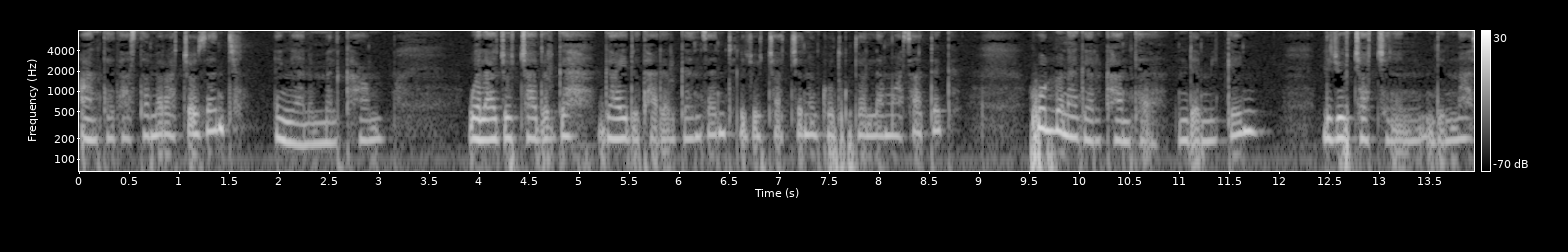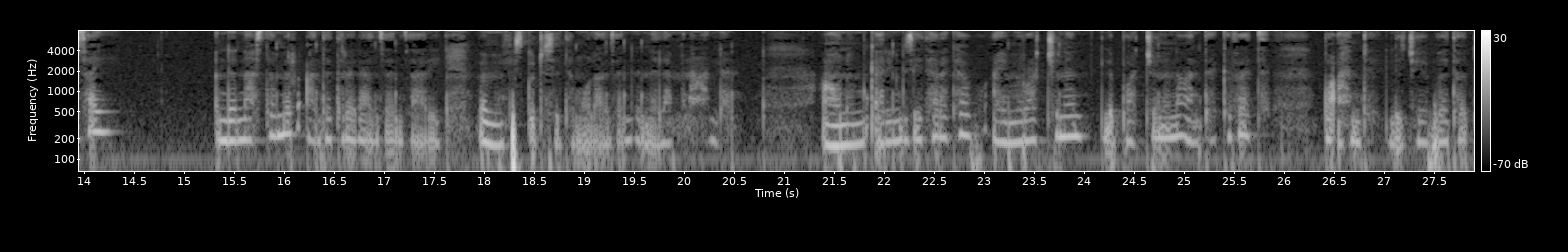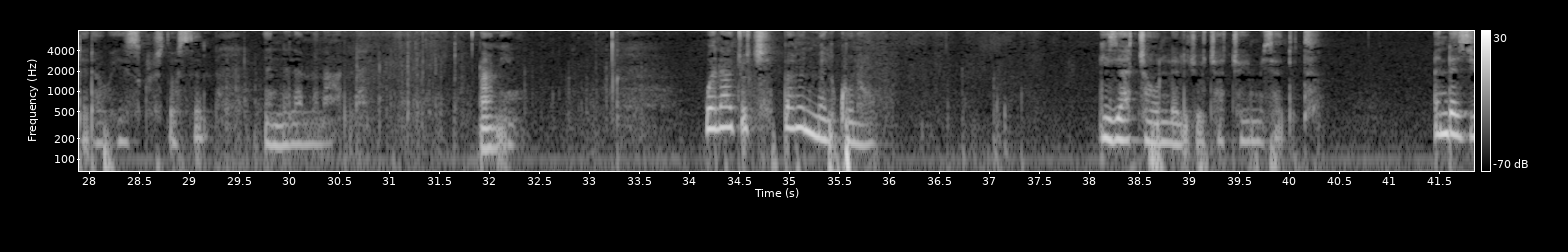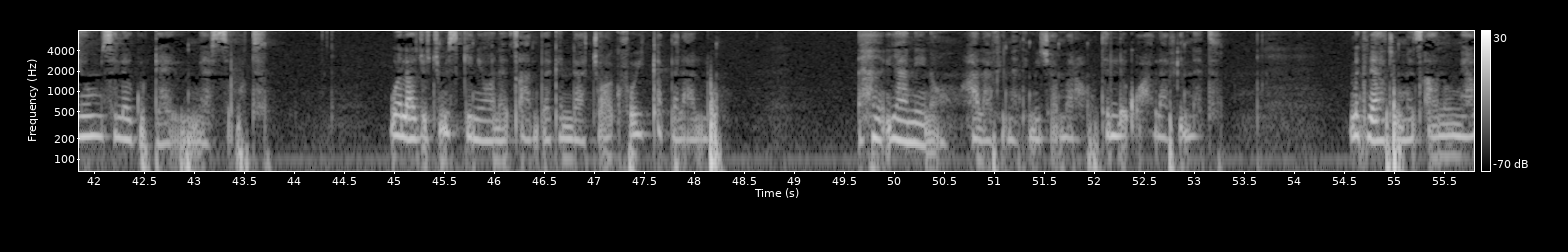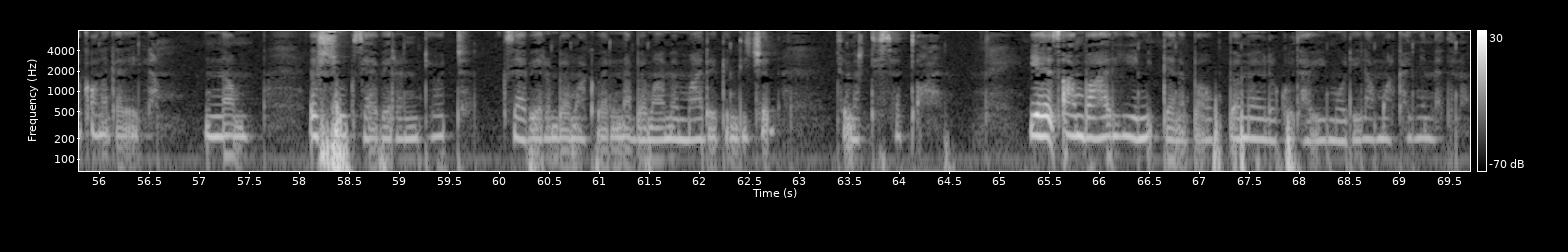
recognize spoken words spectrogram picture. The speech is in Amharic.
አንተ ታስተምራቸው ዘንድ እኛንም መልካም ወላጆች አድርገህ ጋይድ ታደርገን ዘንድ ልጆቻችንን ኮትኩተን ለማሳደግ ሁሉ ነገር ካንተ እንደሚገኝ ልጆቻችንን እንድናሳይ እንድናስተምር አንተ ትረዳን ዘንድ ዛሬ በመንፈስ ቅዱስ ትሞላን ዘንድ እንለምናሃለን አሁንም ቀሪም ጊዜ ተረከብ አይምሯችንን ልባችንን አንተ ክፈት። በአንድ ልጅ በተወደደው ኢየሱስ ክርስቶስ ስም እንለምናለን አሜን። ወላጆች በምን መልኩ ነው ጊዜያቸውን ለልጆቻቸው የሚሰጡት? እንደዚሁም ስለ ጉዳዩ የሚያስቡት? ወላጆች ምስኪን የሆነ ህፃን በክንዳቸው አቅፈው ይቀበላሉ። ያኔ ነው ሀላፊነት የሚጀምረው ትልቁ ሀላፊነት ምክንያቱም ህፃኑ የሚያውቀው ነገር የለም። እናም እርሱ እግዚአብሔርን እንዲወድ እግዚአብሔርን በማክበርና በማመን ማደግ እንዲችል ትምህርት ይሰጠዋል። የህፃን ባህሪ የሚገነባው በመለኮታዊ ሞዴል አማካኝነት ነው።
